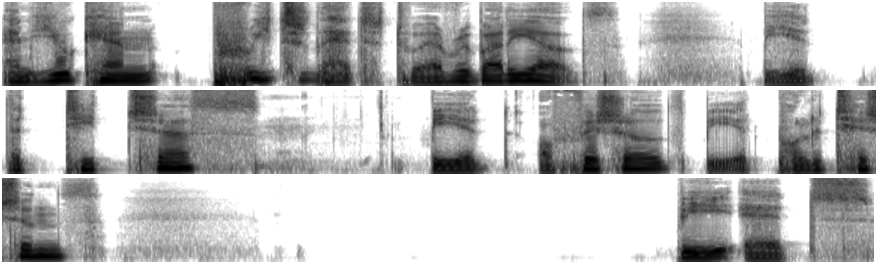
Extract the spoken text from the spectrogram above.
And you can preach that to everybody else, be it the teachers, be it officials, be it politicians, be it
